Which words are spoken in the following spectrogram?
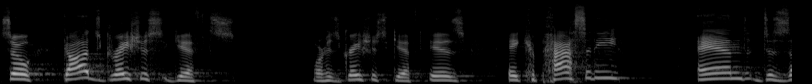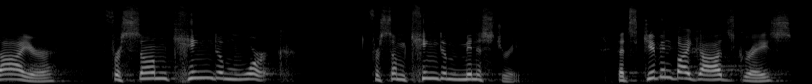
So, God's gracious gifts, or his gracious gift, is a capacity and desire for some kingdom work, for some kingdom ministry that's given by God's grace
